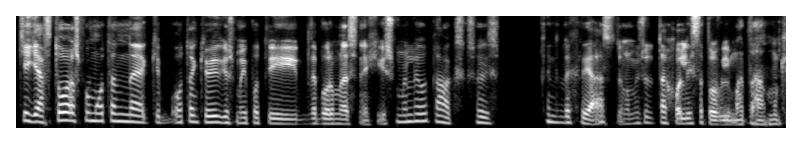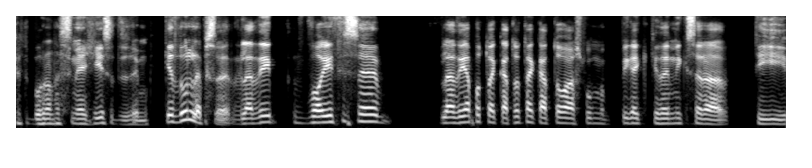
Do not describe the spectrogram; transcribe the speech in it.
Και γι' αυτό, ας πούμε, όταν ε, και, όταν και ο ίδιος μου είπε ότι δεν μπορούμε να συνεχίσουμε, λέω, εντάξει, ξέρεις, δεν, δεν χρειάζεται. Νομίζω ότι τα έχω λύσει τα προβλήματά μου και ότι μπορώ να συνεχίσω τη ζωή μου. Και δούλεψε. Δηλαδή, βοήθησε. Δηλαδή, από το 100% ας πούμε, πήγα και δεν ήξερα τι,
